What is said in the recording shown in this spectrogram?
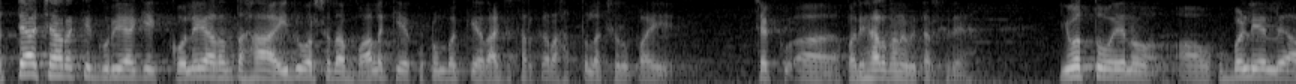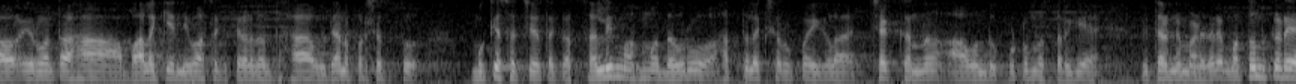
ಅತ್ಯಾಚಾರಕ್ಕೆ ಗುರಿಯಾಗಿ ಕೊಲೆಯಾದಂತಹ ಐದು ವರ್ಷದ ಬಾಲಕಿಯ ಕುಟುಂಬಕ್ಕೆ ರಾಜ್ಯ ಸರ್ಕಾರ ಹತ್ತು ಲಕ್ಷ ರೂಪಾಯಿ ಚೆಕ್ ಪರಿಹಾರಧನ ವಿತರಿಸಿದೆ. ಇವತ್ತು ಏನು ಹುಬ್ಬಳ್ಳಿಯಲ್ಲಿ ಇರುವಂತಹ ಬಾಲಕಿಯ ನಿವಾಸಕ್ಕೆ ತೆರಳಿದಂತಹ ವಿಧಾನ ಪರಿಷತ್ತು ಮುಖ್ಯ ಸಚೇತಕ ಸಲೀಂ ಅಹ್ಮದ್ ಅವರು ಹತ್ತು ಲಕ್ಷ ರೂಪಾಯಿಗಳ ಚೆಕ್ಕನ್ನು ಆ ಒಂದು ಕುಟುಂಬಸ್ಥರಿಗೆ ವಿತರಣೆ ಮಾಡಿದರೆ ಮತ್ತೊಂದು ಕಡೆ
